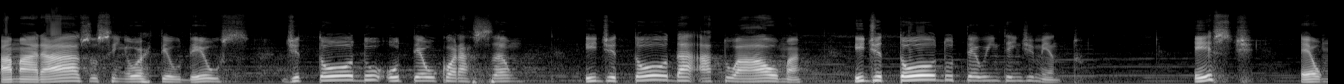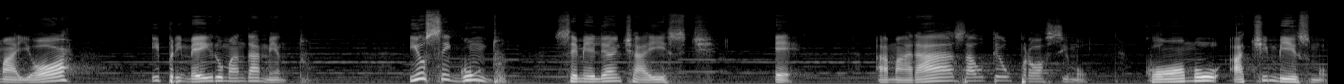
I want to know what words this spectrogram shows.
Amarás o Senhor teu Deus de todo o teu coração e de toda a tua alma e de todo o teu entendimento. Este é o maior e primeiro mandamento. E o segundo, semelhante a este, é: amarás ao teu próximo como a ti mesmo.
